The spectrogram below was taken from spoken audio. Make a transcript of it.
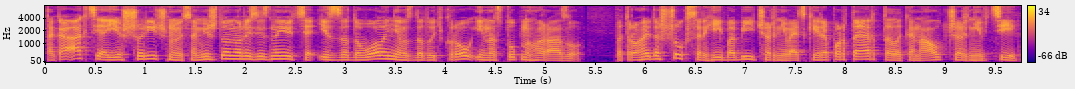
Така акція є щорічною. Самі ж донори зізнаються із задоволенням здадуть кров і наступного разу. Петро Гайдащук, Сергій Бабій, Чернівецький репортер, телеканал Чернівці.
